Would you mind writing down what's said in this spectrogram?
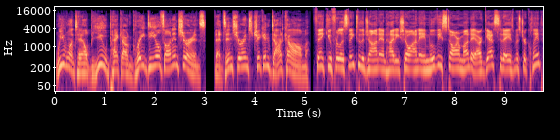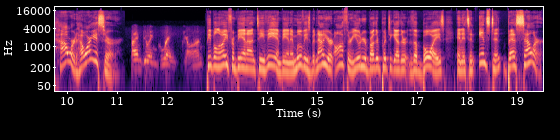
We want to help you pack out great deals on insurance. That's InsuranceChicken.com. Thank you for listening to the John and Heidi Show on a Movie Star Monday. Our guest today is Mr. Clint Howard. How are you, sir? I'm doing great, John. People know you from being on TV and being in movies, but now you're an author. You and your brother put together The Boys, and it's an instant bestseller.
